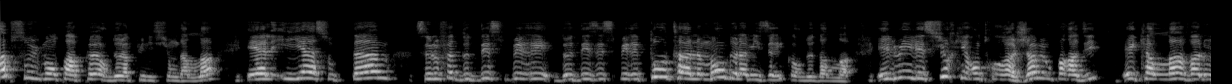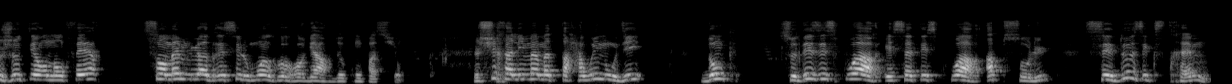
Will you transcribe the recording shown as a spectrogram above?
absolument pas peur de la punition d'Allah, et al-iyas tam, c'est le fait de désespérer, de désespérer totalement de la miséricorde d'Allah. Et lui, il est sûr qu'il rentrera jamais au paradis et qu'Allah va le jeter en enfer sans même lui adresser le moindre regard de compassion. Le Sheikh al-Imam al-Tahawi nous dit, donc, ce désespoir et cet espoir absolu, ces deux extrêmes,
